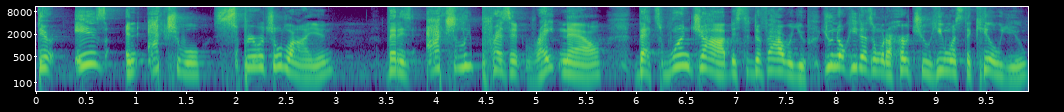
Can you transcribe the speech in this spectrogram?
There is an actual spiritual lion that is actually present right now that's one job is to devour you. You know he doesn't want to hurt you, he wants to kill you.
